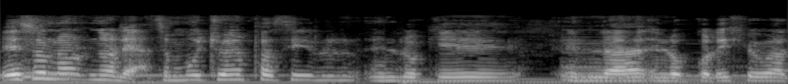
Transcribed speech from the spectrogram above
eso no, no le hace mucho énfasis en lo que en, la, en los colegios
